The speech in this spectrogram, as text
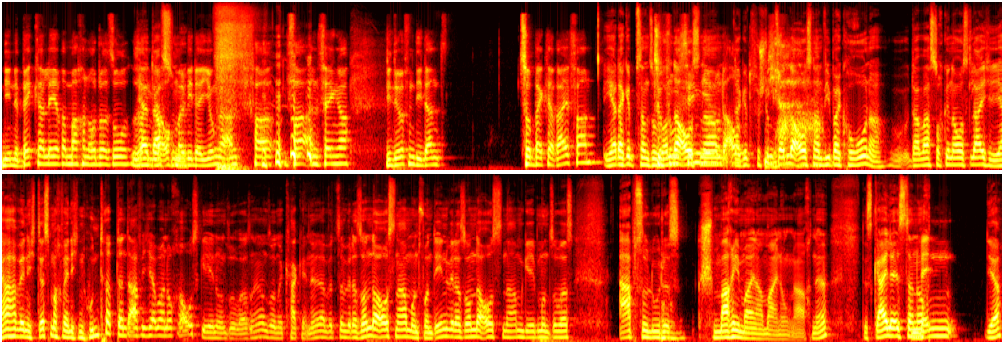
die eine Bäckerlehre machen oder so? Sagen ja, wir auch mal wieder junge Anfahr Wie dürfen die dann zur Bäckerei fahren? Ja, da gibt es dann so Sonderausnahmen. Da gibt es bestimmt ja. Sonderausnahmen wie bei Corona. Da war es doch genau das Gleiche. Ja, wenn ich das mache, wenn ich einen Hund habe, dann darf ich aber noch rausgehen und sowas. Ne? Und so eine Kacke. Ne? Da wird es dann wieder Sonderausnahmen und von denen wieder Sonderausnahmen geben und sowas. Absolutes oh. Schmarri meiner Meinung nach. Ne? Das Geile ist dann noch. Wenn, ja?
